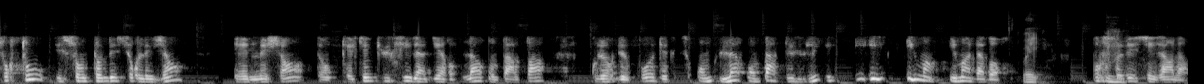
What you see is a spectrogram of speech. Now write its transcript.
surtout, ils sont tombés sur les gens et méchants. Donc, quelqu'un qui fuit la guerre, là, on parle pas couleur de peau. de- on- là, on parle de lui- humain, humain d'abord, Oui. pour Mhm. sauver ces gens-là.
